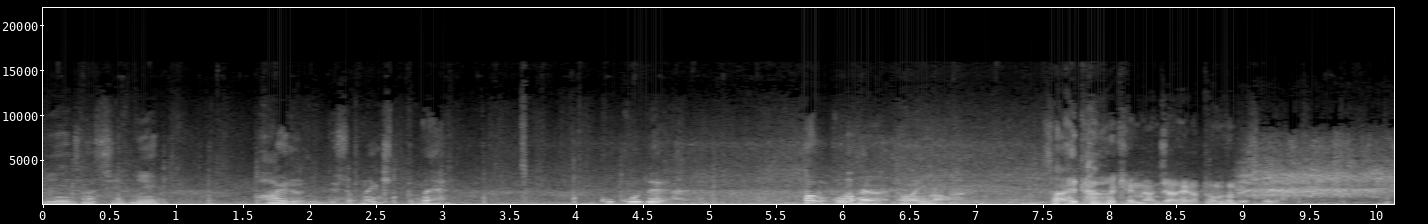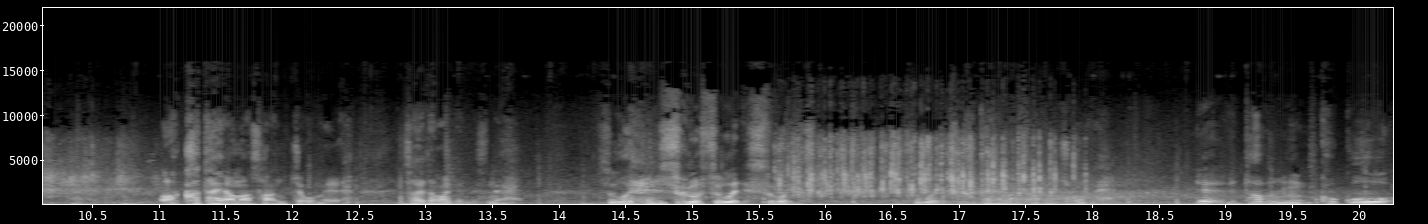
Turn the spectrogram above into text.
新座市に入るんでしょうねきっとね。ここで多分この辺は今埼玉県なんじゃないかと思うんですけど。あ片山三丁目。埼玉県ですね。すごいすごいすごいですすごいです。すごい。です。片山三丁目で多分ここを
